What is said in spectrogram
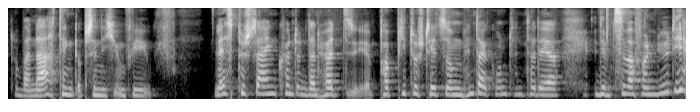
darüber nachdenkt, ob sie nicht irgendwie lesbisch sein könnte und dann hört Papito steht so im Hintergrund hinter der in dem Zimmer von Lydia.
